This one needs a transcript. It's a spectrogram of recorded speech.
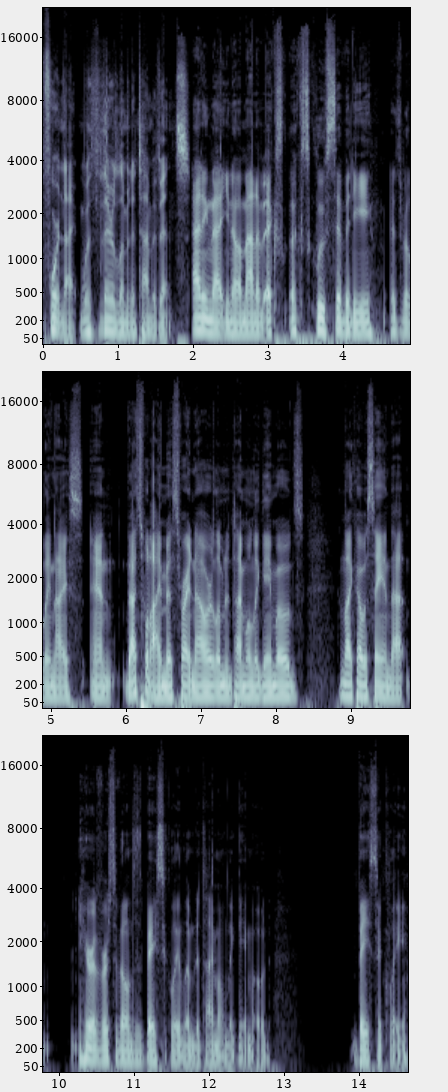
Fortnite with their limited time events. adding that you know amount of ex- exclusivity is really nice and that's what i miss right now are limited time only game modes and like i was saying that heroes versus villains is basically limited time only game mode basically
